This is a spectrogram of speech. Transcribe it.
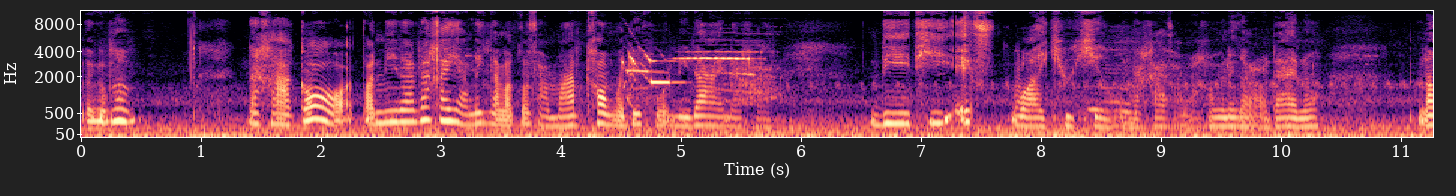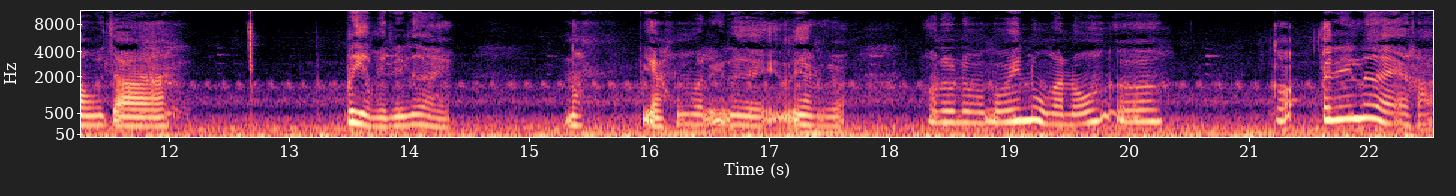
แล้วก็แบบนะคะ ก็ตอนนี้นะถ้าใครอยากเล่นกันเราก็สามารถเข้ามาที่โค้ดนี้ได้นะคะ DTXYQQ นะคะ สามารถเข้ามาเล่นกับเราได้เนาะเราจะเปลี่ยนไปเรื่อยๆเนาะเปลี่ยนห้องมาเรื่อยๆเรื่อยๆพอดูๆมันก็ไม่หนุกอะเนาะเออ ก็ไปเรื่อยๆอะค่ะ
